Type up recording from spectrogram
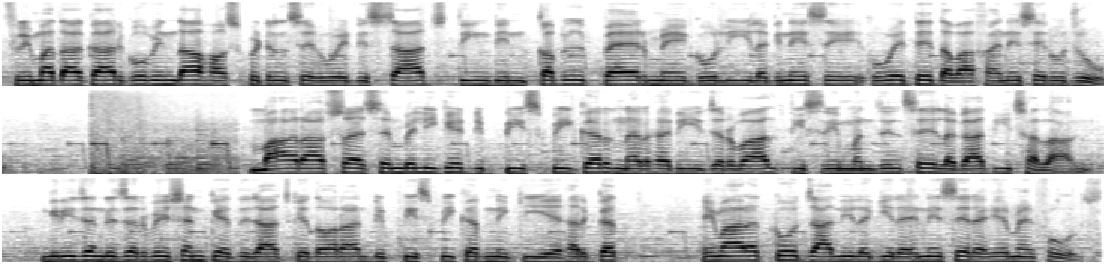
फ़िल्म अदाकार गोविंदा हॉस्पिटल से हुए डिस्चार्ज, तीन दिन कबल पैर में गोली लगने से हुए थे दवाखाने से रुजू। महाराष्ट्र असेंबली के डिप्टी स्पीकर नरहरी जरवाल तीसरी मंजिल से लगा दी छलांग। गिरिजन रिजर्वेशन के एहतजाज के दौरान डिप्टी स्पीकर ने की ये हरकत। इमारत को जाली लगी रहने से रहे महफूज।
